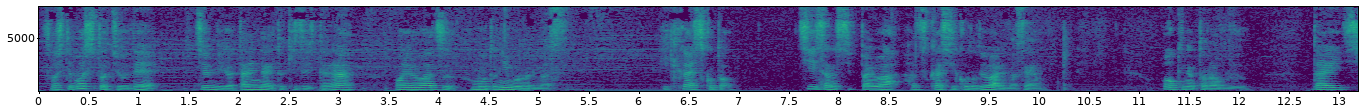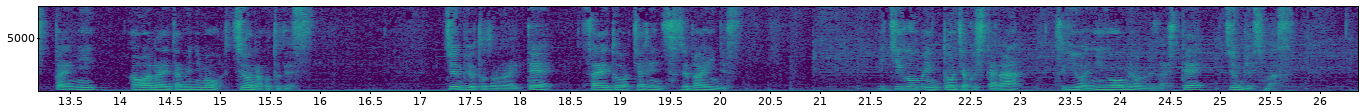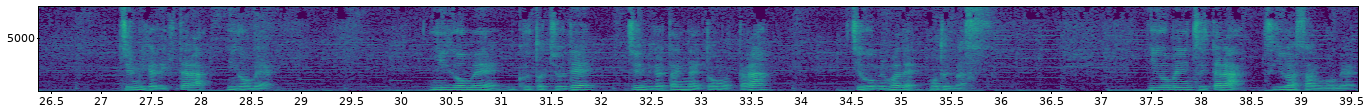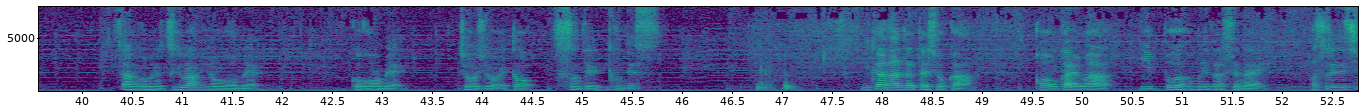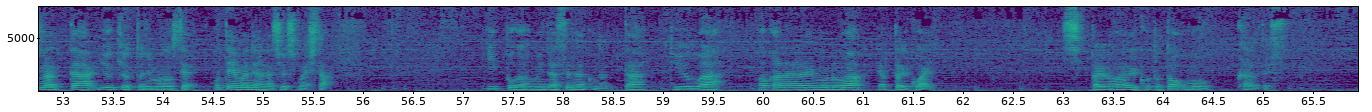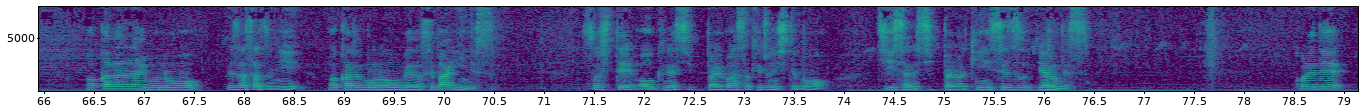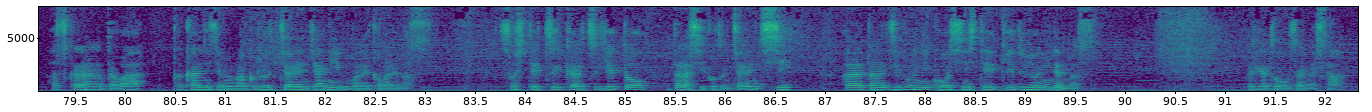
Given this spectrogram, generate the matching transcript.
そしてもし途中で準備が足りないと気づいたら迷わず麓に戻ります。引き返すこと。小さな失敗は恥ずかしいことではありません。大きなトラブル。大失敗に遭わないためにも必要なことです。準備を整えて再度チャレンジすればいいんです。1合目に到着したら次は2合目を目指して準備をします。準備ができたら2合目。2合目行く途中で準備が足りないと思ったら1合目まで戻ります。2合目に着いたら次は3合目。3合目の次は4合目。5合目頂上へと進んでいくんです。いかがだったでしょうか？今回は一歩が踏み出せない忘れてしまった勇気を取り戻せをテーマに話をしました。一歩が踏み出せなくなった理由はわからないものはやっぱり怖い。失敗は悪いことと思うからです。わからないものを目指さずにわかるものを目指せばいいんです。そして大きな失敗は避けるにしても小さな失敗は気にせずやるんです。これで明日からあなたは果敢に攻めまくるチャレンジャーに生まれ変われます。そして次から次へと新しいことにチャレンジし新たな自分に更新していけるようになります。ありがとうございました。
